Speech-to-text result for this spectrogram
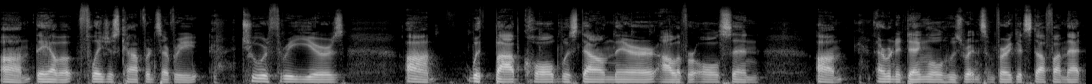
Um, they have a Flacius conference every two or three years. Um, with Bob Kolb was down there, Oliver Olson um, Irina Dingel, who's written some very good stuff on that.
